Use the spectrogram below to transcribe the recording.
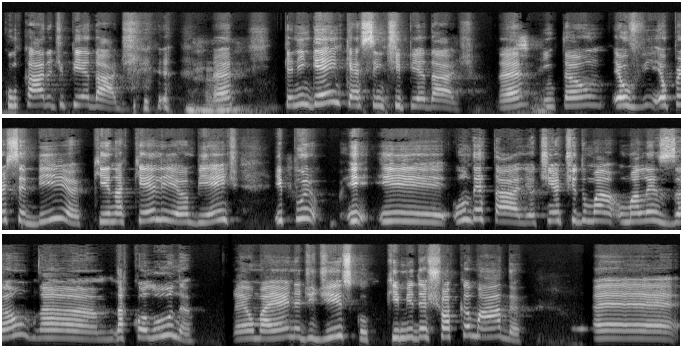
com cara de piedade, uhum. né? Porque ninguém quer sentir piedade, né? Então, eu, vi, eu percebia que naquele ambiente... E, por, e, e um detalhe, eu tinha tido uma, uma lesão na, na coluna, é uma hérnia de disco que me deixou acamada. É,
